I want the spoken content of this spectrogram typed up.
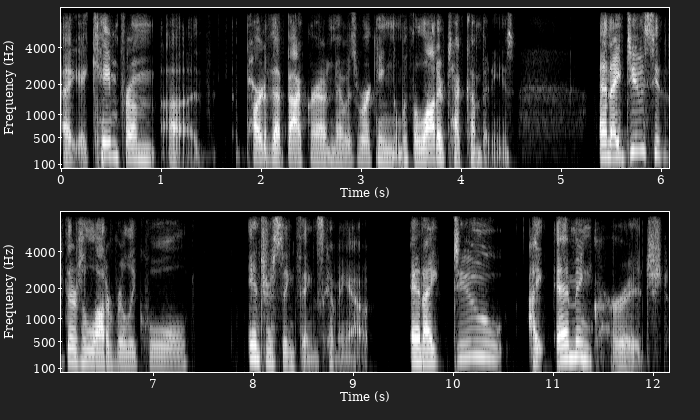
I came from uh, part of that background. I was working with a lot of tech companies, and I do see that there's a lot of really cool, interesting things coming out. And I do I am encouraged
